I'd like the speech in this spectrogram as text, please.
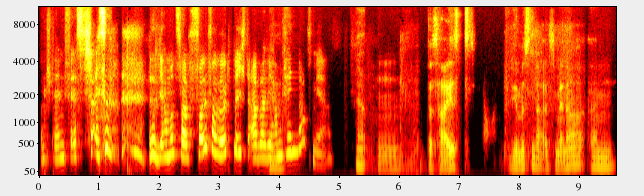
und stellen fest, scheiße, wir haben uns zwar voll verwirklicht, aber wir Mhm. haben keinen Lauf mehr. Ja. Hm. Das heißt, wir müssen da als Männer ähm,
